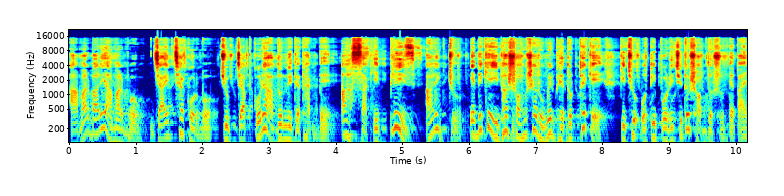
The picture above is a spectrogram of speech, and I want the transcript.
আমার বাড়ি আমার বউ। যা ইচ্ছা করব। চুপচাপ করে আদর নিতে থাকবে। আহ, সাকিব, প্লিজ, আরেকটু। এদিকে ইভা সহসা রুমের ভেতর থেকে কিছু অতি পরিচিত শব্দ শুনতে পায়।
